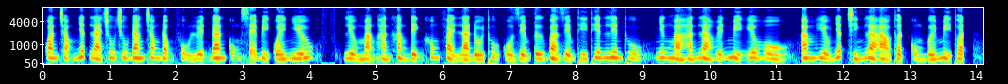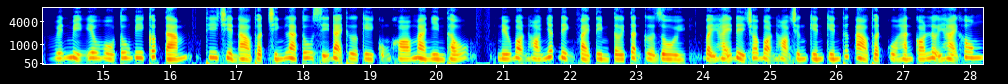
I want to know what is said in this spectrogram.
Quan trọng nhất là Chu Chu đang trong động phủ luyện đan cũng sẽ bị quấy nhiễu. Liều mạng hắn khẳng định không phải là đối thủ của Diễm Tứ và Diễm Thí Thiên liên thủ, nhưng mà hắn là huyễn mỹ yêu hồ, am hiểu nhất chính là ảo thuật cùng với mỹ thuật. Huyễn Mỹ yêu hồ tu vi cấp 8, Thi triển ảo thuật chính là tu sĩ đại thừa kỳ cũng khó mà nhìn thấu. Nếu bọn họ nhất định phải tìm tới tận cửa rồi, vậy hãy để cho bọn họ chứng kiến kiến thức ảo thuật của hắn có lợi hại không?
